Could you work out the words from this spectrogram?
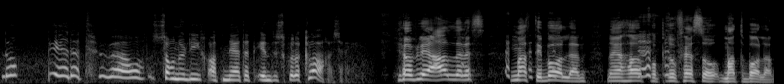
då är det väl sannolikt att nätet inte skulle klara sig. Jag blir alldeles matt i bollen när jag hör på professor Mattebollen.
